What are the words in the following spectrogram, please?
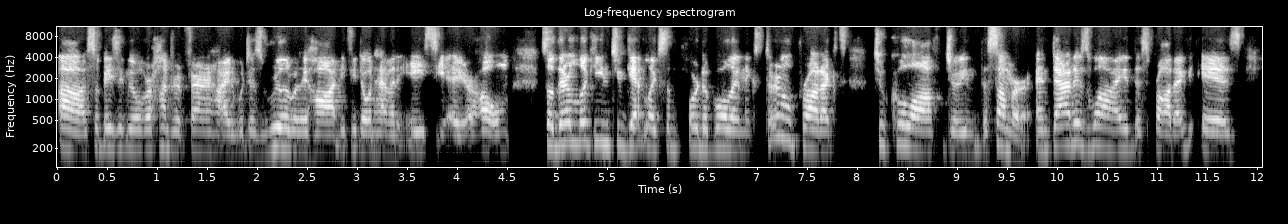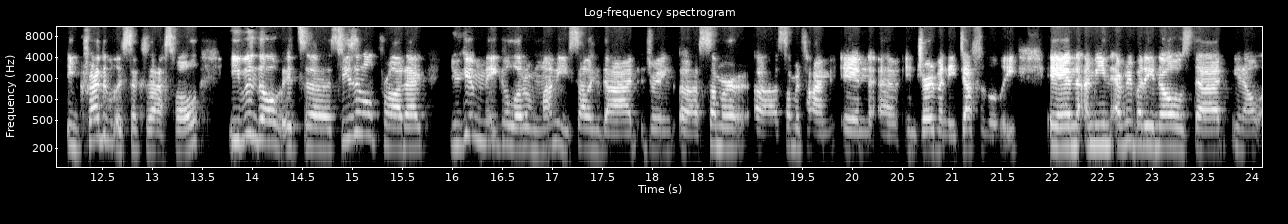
Uh, so basically over 100 Fahrenheit, which is really, really hot if you don't have an AC at your home. So they're looking to get like some portable and external products to cool off during the summer. And that is why this product is incredibly successful. Even though it's a seasonal product, you can make a lot of money selling that during uh, summer uh, summertime in uh, in Germany, definitely. And I mean, everybody knows that you know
